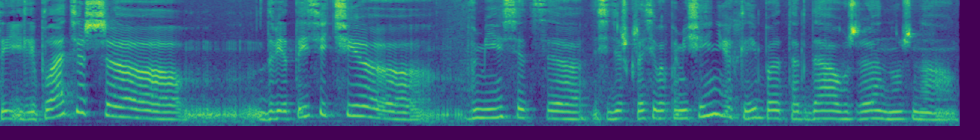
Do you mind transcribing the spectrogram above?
ты или платишь 2000 в месяц, сидишь в красивых помещениях, либо тогда уже нужно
